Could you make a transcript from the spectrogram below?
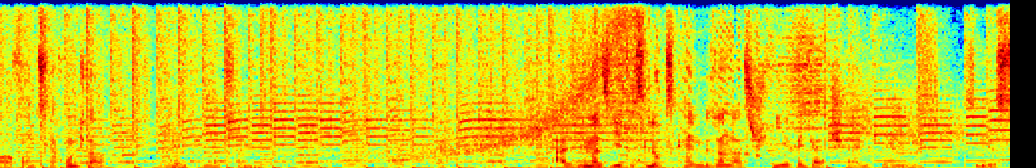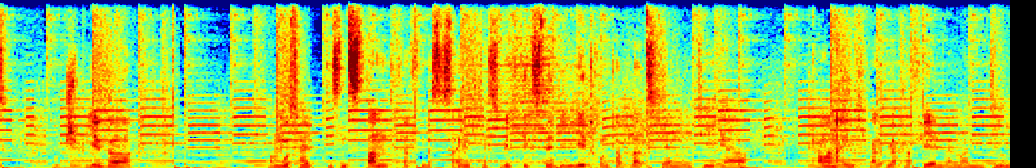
auf uns herunter Also wie man sieht, ist Lux kein besonders schwieriger Champion. Sie ist gut spielbar, man muss halt diesen Stun treffen, das ist eigentlich das Wichtigste, die E drunter platzieren und die R kann man eigentlich gar nicht mehr verfehlen, wenn man die,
